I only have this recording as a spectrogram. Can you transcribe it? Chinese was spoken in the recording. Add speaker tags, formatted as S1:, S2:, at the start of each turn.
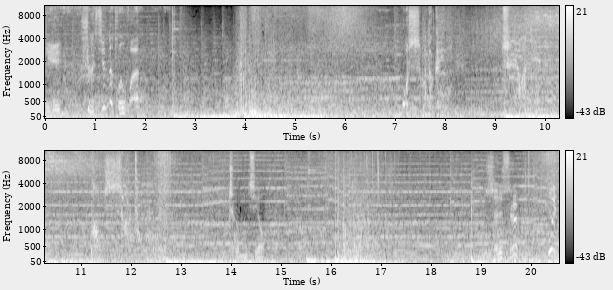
S1: 你是个新的吞魂。我什么都给你，只要你。帮我杀了他们。成交。神石，喂。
